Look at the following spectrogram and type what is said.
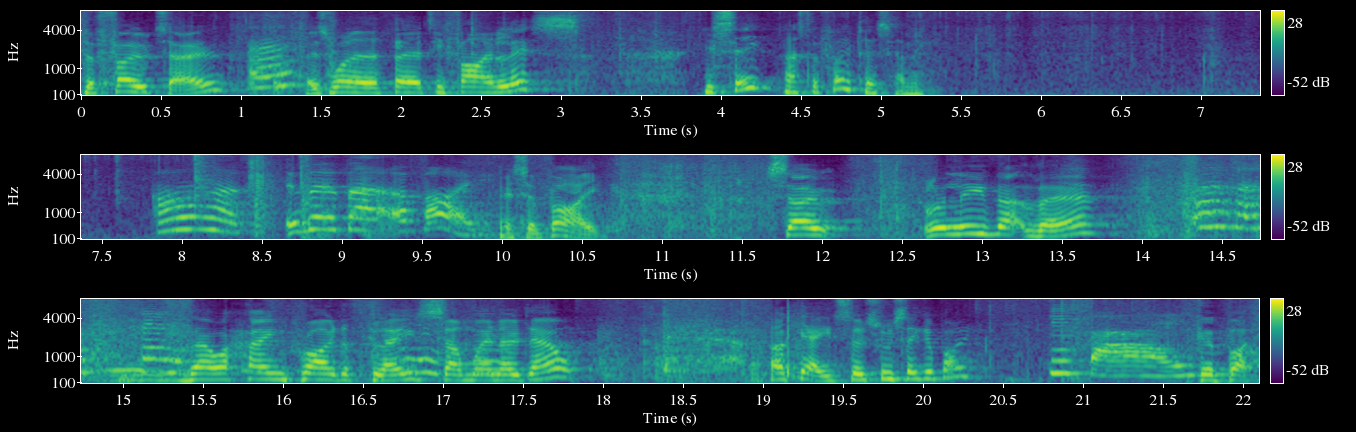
the photo. Eh? Huh? There's one of the 30 finalists. You see, that's the photo, Sammy. That, is it that a bike? It's a bike. So we'll leave that there. That will hang pride of place somewhere, no doubt. Okay, so shall we say goodbye? Goodbye. Goodbye.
